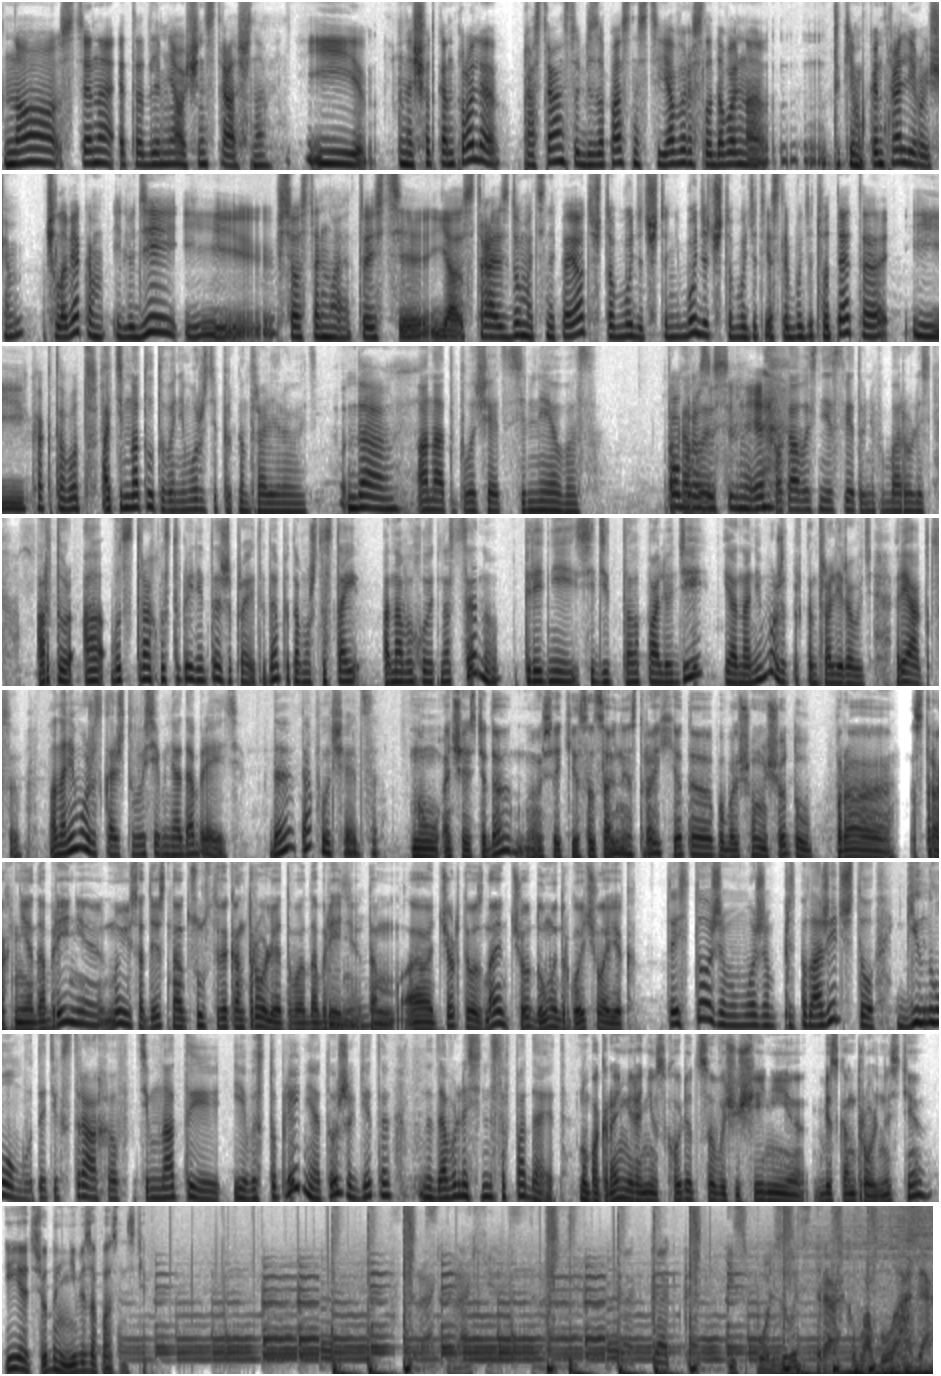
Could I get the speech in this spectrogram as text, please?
Но сцена — это для меня очень страшно. И насчет контроля пространства, безопасности я выросла довольно таким контролирующим человеком и людей, и все остальное. То есть э, я стараюсь думать наперед, что будет, что не будет, что будет, если будет вот это, и как-то вот... А темноту-то вы не можете проконтролировать. Да, Она-то, получается, сильнее вас. Пока Образы вы, сильнее. пока вы с ней светом не поборолись. Артур, а вот страх выступления тоже про это, да? Потому что стоит, она выходит на сцену, перед ней сидит толпа людей, и она не может проконтролировать реакцию. Она не может сказать, что вы все меня одобряете. Да? Так получается? Ну, отчасти, да. Всякие социальные страхи — это, по большому счету, про страх неодобрения, ну и, соответственно, отсутствие контроля этого одобрения. Mm-hmm. Там, а черт его знает, что думает другой человек. То есть тоже мы можем предположить, что геном вот этих страхов темноты и выступления тоже где-то довольно сильно совпадает. Ну, по крайней мере, они сходятся в ощущении бесконтрольности и отсюда небезопасности. Использовать страх во благо.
